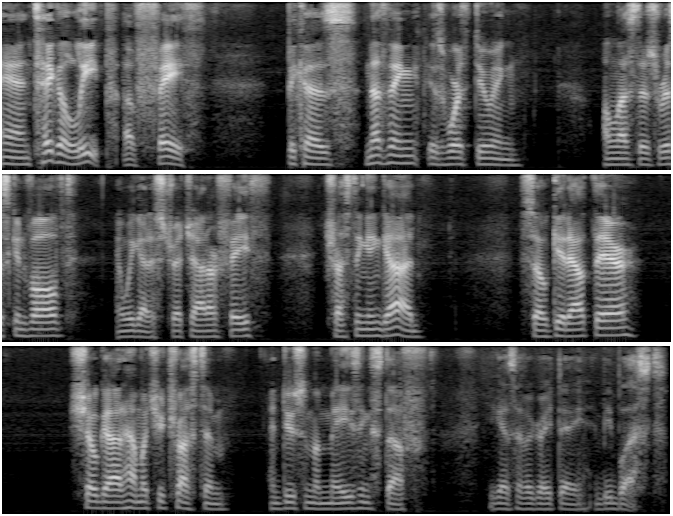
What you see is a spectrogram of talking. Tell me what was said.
and take a leap of faith because nothing is worth doing unless there's risk involved, and we got to stretch out our faith, trusting in God. So get out there show God how much you trust Him, and do some amazing stuff. You guys have a great day and be blessed.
